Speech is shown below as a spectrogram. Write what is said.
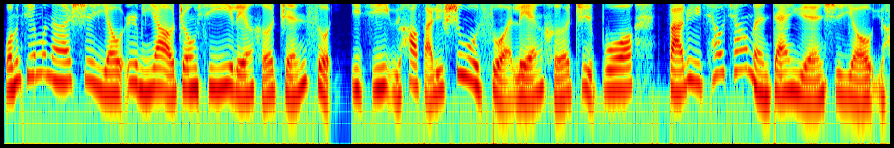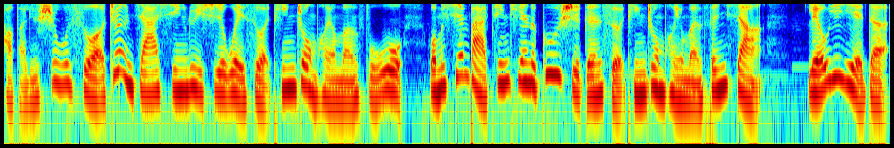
我们节目呢是由日明耀中西医联合诊所以及宇浩法律事务所联合制播。法律敲敲门单元是由宇浩法律事务所郑嘉欣律师为所听众朋友们服务。我们先把今天的故事跟所听众朋友们分享：刘爷爷的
